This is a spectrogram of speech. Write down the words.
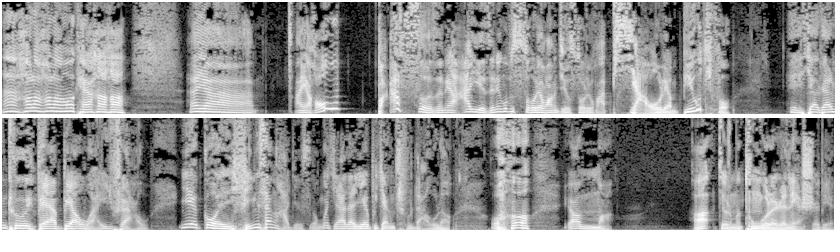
啊，好了好了，我看哈哈。哎呀，哎呀，好巴适哦！真的，阿姨，真的，我不是说的话嘛，就是说的话，漂亮，beautiful。哎，小张图片不要外传哦，你个人欣赏下就是。我现在也不想出道了。哦，要么。啊，就这么通过了人脸识别，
